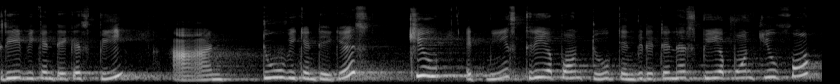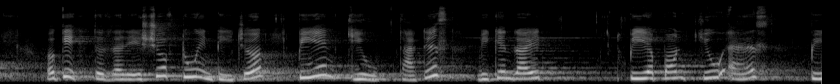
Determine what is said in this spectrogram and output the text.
थ्री वी कैन टेक एस p and टू वी कैन टेक एस q it means 3 upon 2 can be written as p upon q form okay so the ratio of two integer p and q that is we can write p upon q as p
